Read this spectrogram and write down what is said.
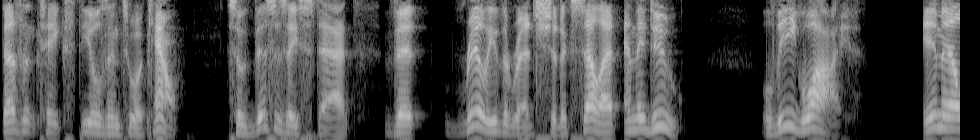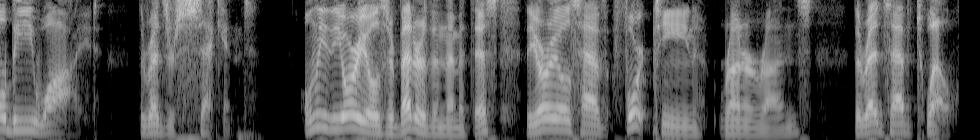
Doesn't take steals into account. So this is a stat that really the Reds should excel at, and they do. League wide, MLB wide, the Reds are second. Only the Orioles are better than them at this. The Orioles have 14 runner runs, the Reds have 12.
